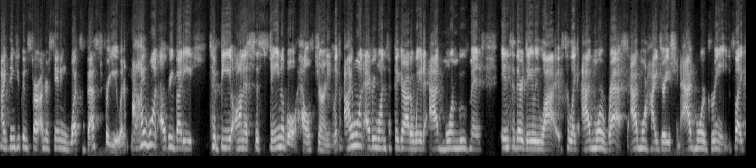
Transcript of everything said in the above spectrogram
I mm-hmm. think you can start understanding what's best for you. And yeah. I want everybody to be on a sustainable health journey. Like I mm-hmm. want everyone to figure out a way to add more movement into their daily lives, to like add more rest, add more hydration, add more greens. Like,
